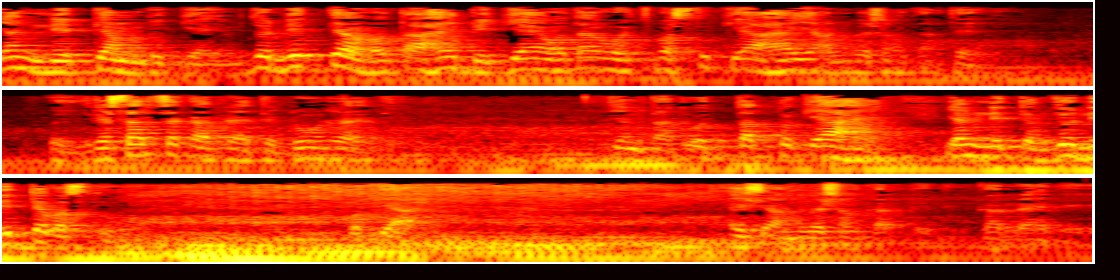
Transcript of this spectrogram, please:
या नित्यम विज्ञा जो नित्य होता है विज्ञा होता है वो वस्तु क्या है, या अन्वेषण करते थे। रिसर्च कर रहे थे, ढूंढ रहे थे। किम तत्व तत्व क्या है? या नित्यम, जो नित्य वस्तु वो क्या है? ऐसे अन्वेषण करते थे, कर रहे थे।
